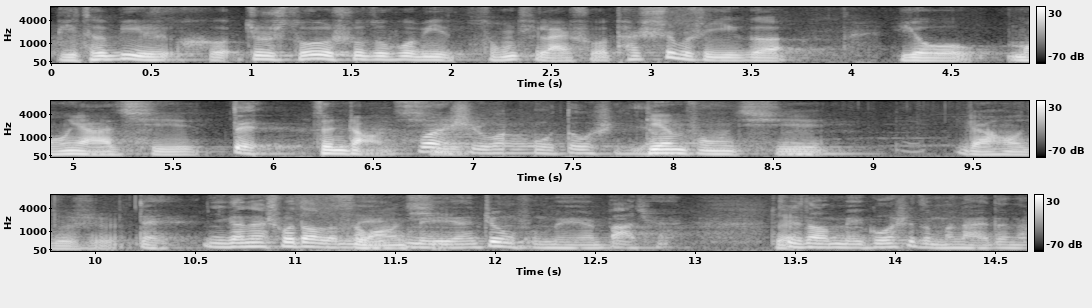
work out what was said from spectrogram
比特币和就是所有数字货币总体来说，它是不是一个有萌芽期、对，增长期、万事万物都是一样。巅峰期，然后就是对你刚才说到了死亡期美美元政府、美元霸权，对知道美国是怎么来的呢？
